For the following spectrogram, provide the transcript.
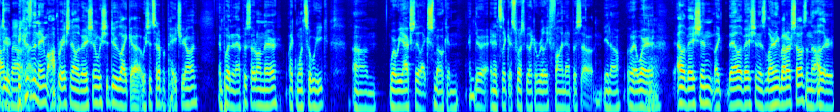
oh, dude, because of the name Operation Elevation, we should do like uh, we should set up a Patreon and put an episode on there like once a week, um, where we actually like smoke and, and do it, and it's like it's supposed to be like a really fun episode, you know, where, where Yeah. Elevation like the elevation is learning about ourselves, and the other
